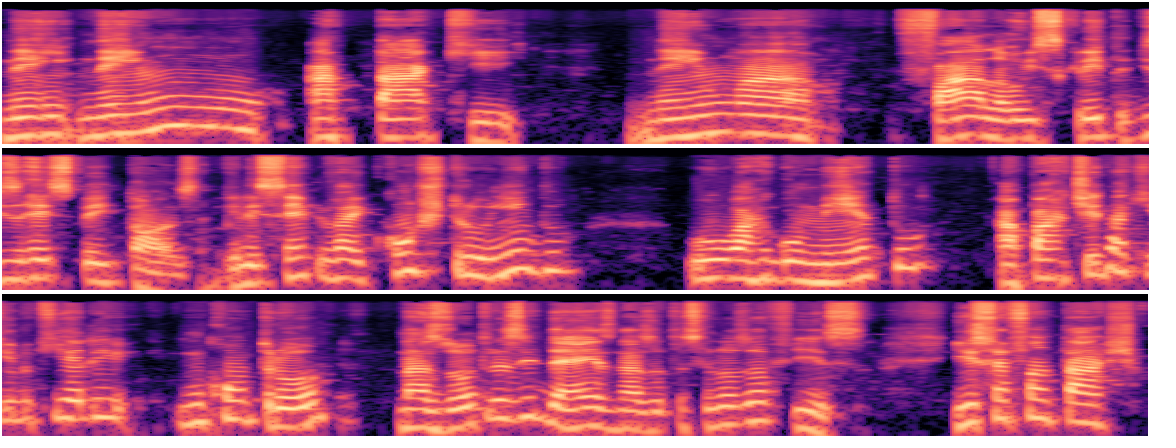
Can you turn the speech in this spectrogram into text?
nem, nenhum ataque, nenhuma fala ou escrita desrespeitosa. Ele sempre vai construindo o argumento a partir daquilo que ele encontrou nas outras ideias, nas outras filosofias. Isso é fantástico.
